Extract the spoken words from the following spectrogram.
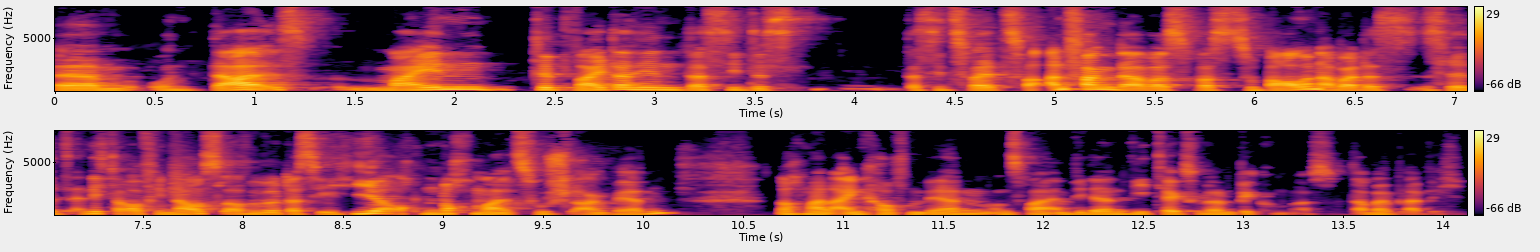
Ähm, und da ist mein Tipp weiterhin, dass sie das, dass sie zwar, zwar anfangen, da was, was zu bauen, aber dass es letztendlich darauf hinauslaufen wird, dass sie hier auch nochmal zuschlagen werden, nochmal einkaufen werden, und zwar entweder ein VTEX oder ein BigCommerce. Dabei bleibe ich.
